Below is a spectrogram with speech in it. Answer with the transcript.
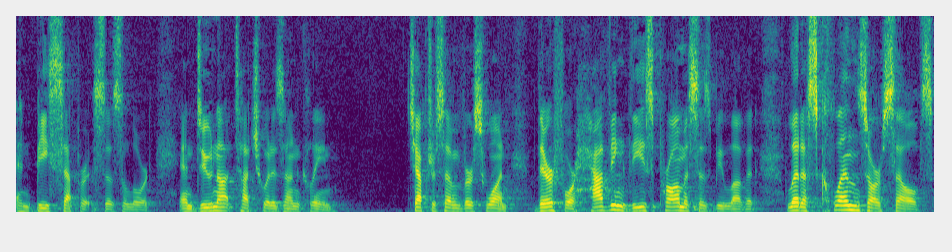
and be separate, says the Lord, and do not touch what is unclean. Chapter 7, verse 1 Therefore, having these promises, beloved, let us cleanse ourselves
